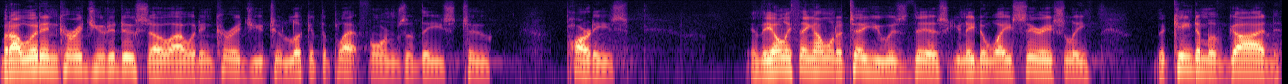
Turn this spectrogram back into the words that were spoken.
But I would encourage you to do so. I would encourage you to look at the platforms of these two parties. And the only thing I want to tell you is this you need to weigh seriously the kingdom of God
